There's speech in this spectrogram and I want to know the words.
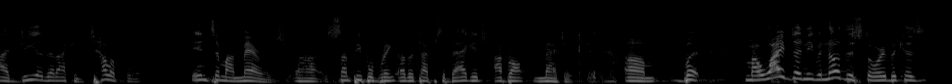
idea that I can teleport into my marriage. Uh, some people bring other types of baggage. I brought magic. Um, but my wife doesn't even know this story because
